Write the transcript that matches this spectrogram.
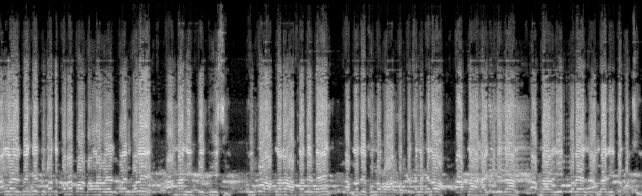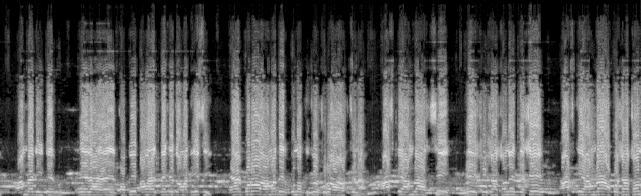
বাংলাদেশ ব্যাংকে যোগাযোগ করার পর বাংলাদেশ ব্যাংক বলে আমরা নির্দেশ দিয়েছি। কিন্তু আপনারা, আপনাদের ব্যাংক আপনাদের পুনর্বহাল করতেছে না কেন? আপনার হাইকোর্টে যান, আপনার রিট করেন, আমরা রিটও করছি। আমরা রিটের কপি বাংলাদেশ ব্যাংকে জমা দিয়েছি। এরপরও আমাদের কোনো কিছু শুরু হচ্ছে না। আজকে আমরা আসছি এই সুশাসনের দেশে। আজকে আমরা প্রশাসন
